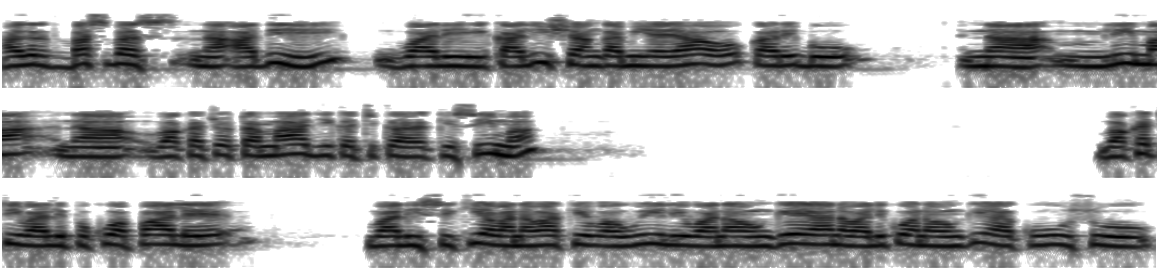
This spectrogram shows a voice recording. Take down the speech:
hazrat basbas na adi walikalisha ngamia yao karibu na mlima na wakachota maji katika kisima. Wakati walipokuwa pale walisikia wanawake wawili wanaongea na walikuwa wanaongea kuhusu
